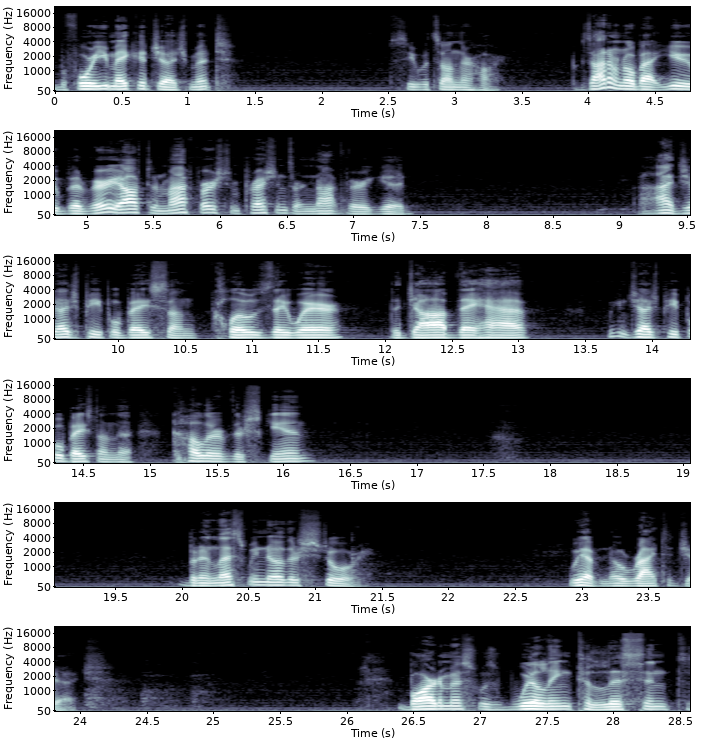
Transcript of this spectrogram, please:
Before you make a judgment, see what's on their heart. Because I don't know about you, but very often my first impressions are not very good. I judge people based on clothes they wear, the job they have. We can judge people based on the color of their skin. But unless we know their story, we have no right to judge. Bartimaeus was willing to listen to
